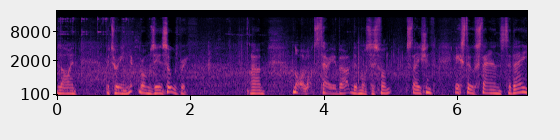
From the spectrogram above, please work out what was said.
line between Romsey and Salisbury. Um, not a lot to tell you about the Mottisfont station. It still stands today.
